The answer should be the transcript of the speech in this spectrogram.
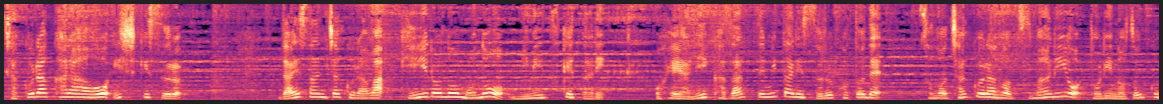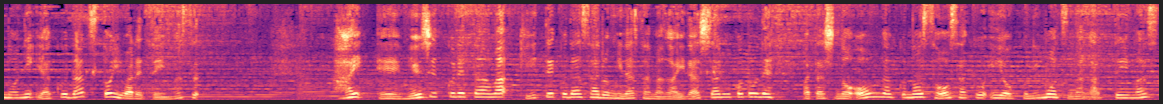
チャクラカラーを意識する。第3チャクラは黄色のものを身につけたりお部屋に飾ってみたりすることでそのチャクラの詰まりを取り除くのに役立つと言われています。はい、えー、ミュージックレターは聴いてくださる皆様がいらっしゃることで私の音楽の創作意欲にもつながっています。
